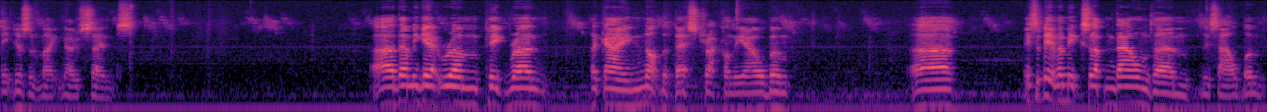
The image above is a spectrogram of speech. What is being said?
It doesn't make no sense. Uh, then we get Run Pig Run. Again, not the best track on the album. It's a bit of a mix up and down um, this album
